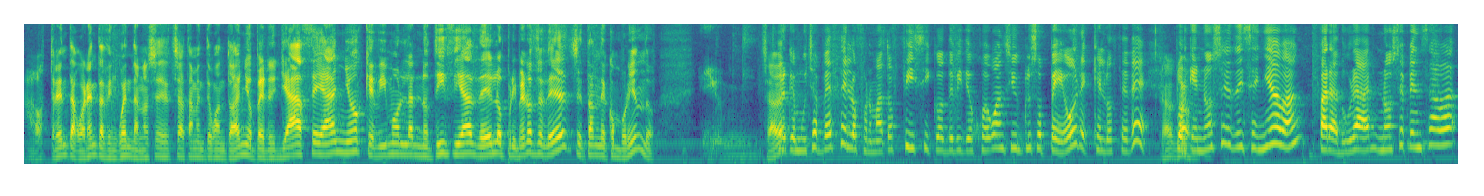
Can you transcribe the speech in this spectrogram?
a los 30, 40, 50, no sé exactamente cuántos años, pero ya hace años que vimos las noticias de los primeros CDs se están descomponiendo. Y, ¿Sabes? Porque muchas veces los formatos físicos de videojuegos han sido incluso peores que los CD. Claro, porque claro. no se diseñaban para durar, no se pensaba.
